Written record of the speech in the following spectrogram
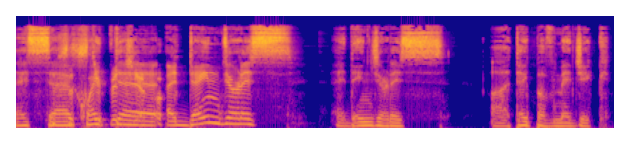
that's uh, a quite stupid uh, joke. a dangerous, a dangerous uh, type of magic.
